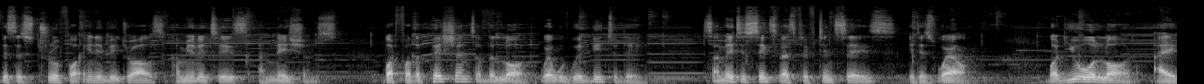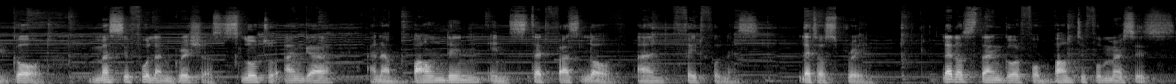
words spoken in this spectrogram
This is true for individuals, communities, and nations. But for the patience of the Lord, where would we be today? Psalm 86, verse 15 says, It is well. But you, O Lord, are a God, merciful and gracious, slow to anger, and abounding in steadfast love and faithfulness. Let us pray. Let us thank God for bountiful mercies.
